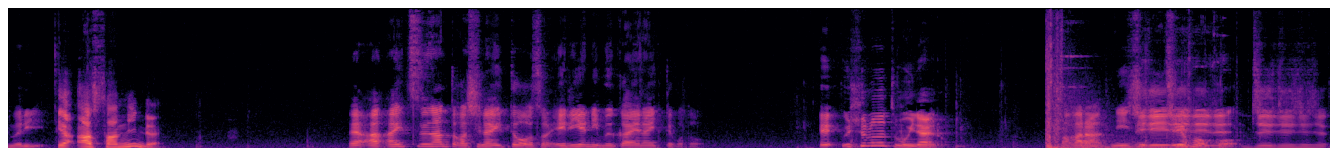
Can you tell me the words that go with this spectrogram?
無理。いやあ3人で。いやああいつなんとかしないとそのエリアに向かえないってこと。え、後ろのやつもいないの？わからん。20 10方向。10 10 10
